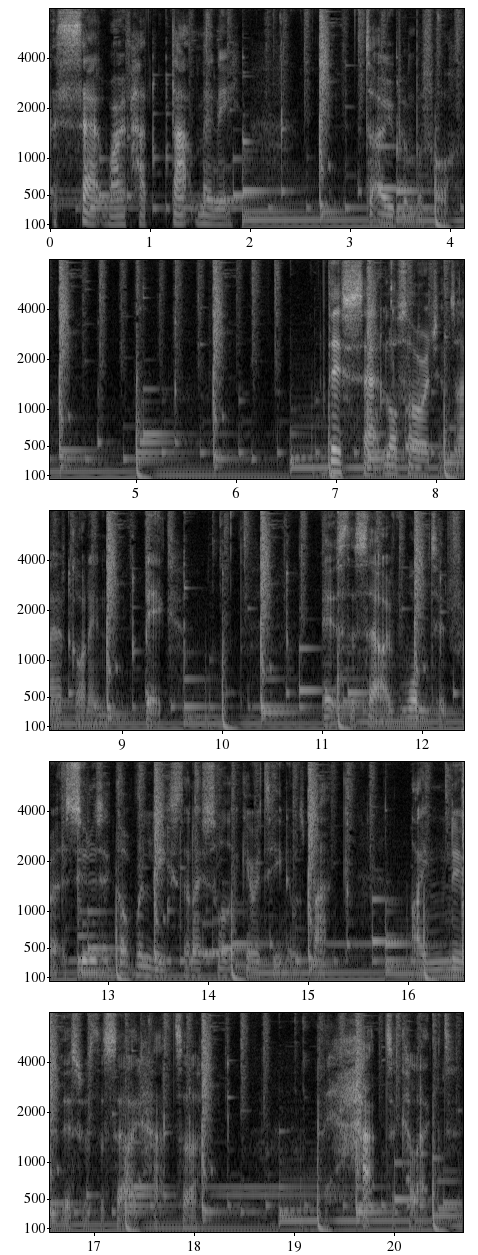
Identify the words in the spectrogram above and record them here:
a set where I've had that many to open before. This set, Lost Origins, I have gone in big. It's the set I've wanted for it. As soon as it got released and I saw that Giratina was back, I knew this was the set I had to I had to collect.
